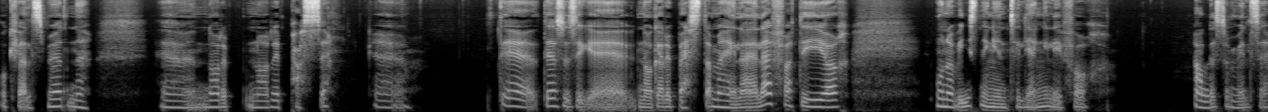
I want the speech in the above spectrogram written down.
og kveldsmøtene eh, når, det, når, det, passer. Det det syns jeg er noe av det beste med hele LF, at de gjør undervisningen tilgjengelig for alle som vil se.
